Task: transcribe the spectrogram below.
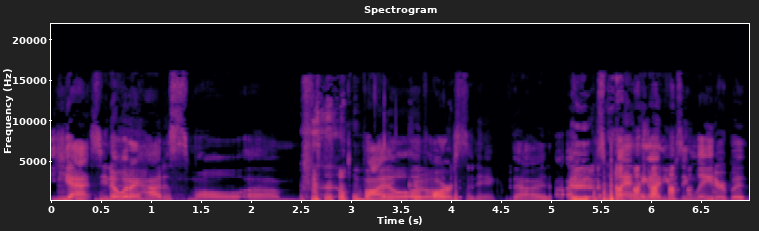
yes, you know what? I had a small um, Oh vial of arsenic that I was planning on using later, but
